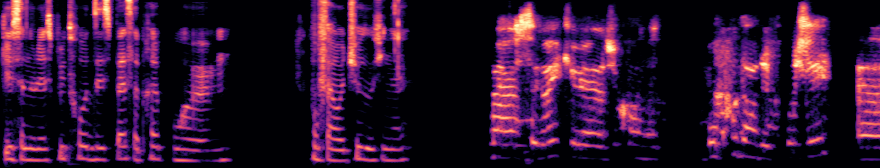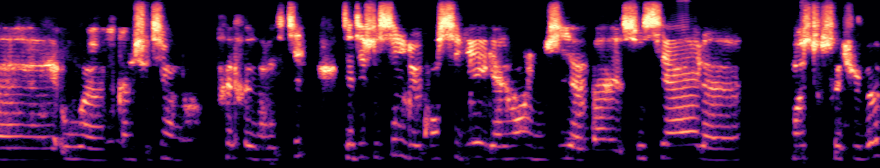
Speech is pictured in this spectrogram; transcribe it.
que ça nous laisse plus trop d'espace après pour euh, pour faire autre chose au final? Bah, c'est vrai que du coup on est, beaucoup dans des projets où, comme je dis, on est très très investi. C'est difficile de concilier également une vie bah, sociale, moi tout ce que tu veux,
